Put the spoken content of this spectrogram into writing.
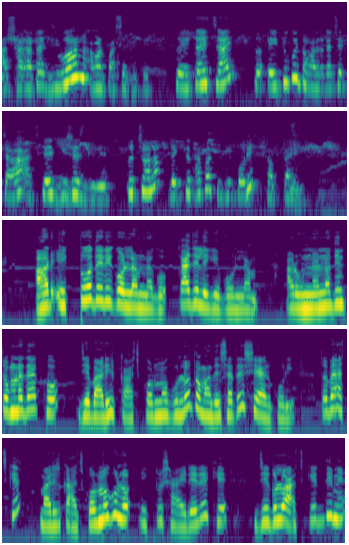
আর সারাটা জীবন আমার পাশে থাকে। তো এটাই চাই, তো এইটুকুই তোমাদের কাছে চাওয়া আজকে এই বিশেষ দিনে। তো চলো, দেখতে থাকো কী কী করি, সবটাই। আর একটুও দেরি করলাম না গো, কাজে লেগে পড়লাম। আর অন্যান্য দিন তোমরা দেখো যে বাড়ির কাজকর্মগুলো তোমাদের সাথে শেয়ার করি। তবে আজকে বাড়ির কাজকর্মগুলো একটু সাইডে রেখে যেগুলো আজকের দিনে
